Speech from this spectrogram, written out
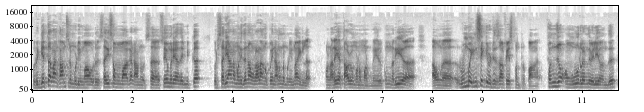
ஒரு கெத்தெல்லாம் காமிச்சிட முடியுமா? ஒரு சரிசமமாக நான் ஒரு ச- சுயமரியாதை மிக்க ஒரு சரியான மனிதனை அவங்களால அங்க போய் நடந்த முடியும்னா இல்ல. அவங்க நிறைய தாழ்வு மனப்பான்மை இருக்கும். நிறைய அவங்க ரொம்ப இன்செக்யூரிட்டிஸ் தான் ஃபேஸ் பண்ணிருப்பாங்க. கொஞ்சம் அவங்க ஊர்ல இருந்து வெளியே வந்து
